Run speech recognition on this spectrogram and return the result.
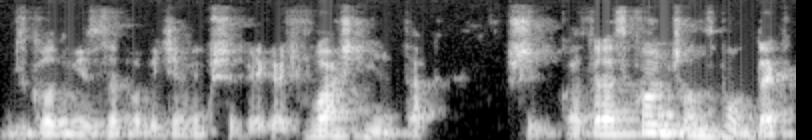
zgodnie z zapowiedziami przebiegać właśnie tak szybko. A teraz kończąc wątek,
